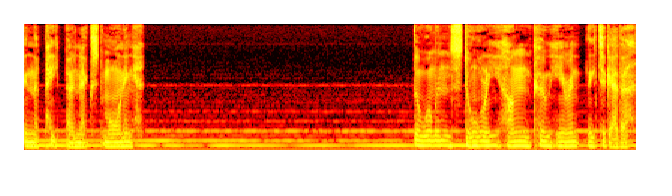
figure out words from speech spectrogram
in the paper next morning. The woman's story hung coherently together,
